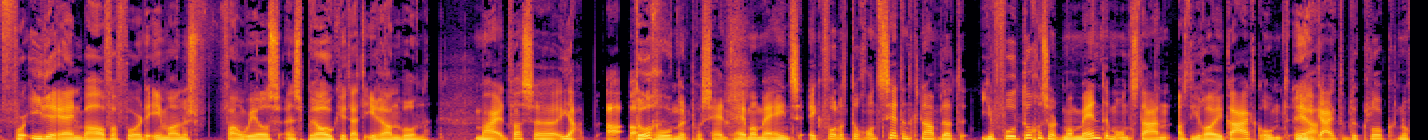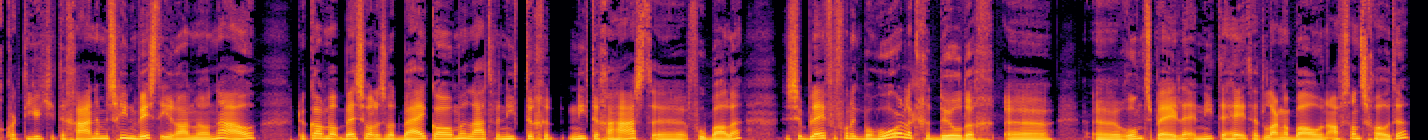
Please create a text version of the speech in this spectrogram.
voor iedereen, behalve voor de inwoners van Wales, een sprookje dat Iran won. Maar het was, eh, ja, Toch? 100% helemaal mee eens. Ik vond het toch ontzettend knap dat je voelt toch een soort momentum ontstaan als die rode kaart komt. En Ja. je kijkt op de klok, nog een kwartiertje te gaan. En misschien wist Iran wel, nou, er kan wel best wel eens wat bij komen. Laten we niet te, ge- niet te gehaast eh, voetballen. Dus ze bleven, vond ik, behoorlijk geduldig eh, rondspelen. En niet de heet het lange bal en afstand schoten.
